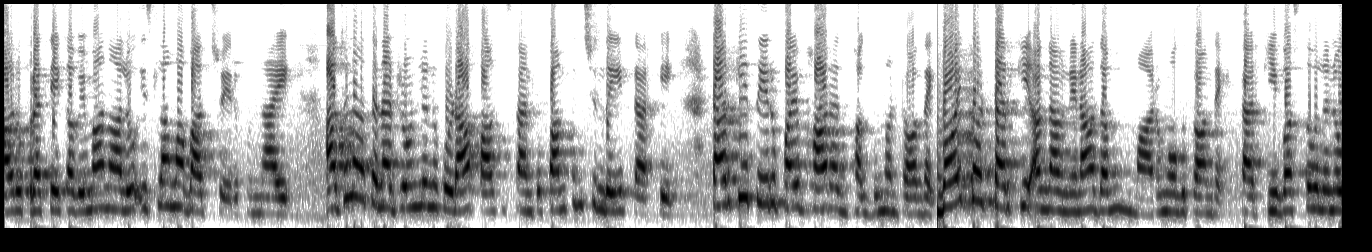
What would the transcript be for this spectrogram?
ఆరు ప్రత్యేక విమానాలు ఇస్లామాబాద్ చేరుకున్నాయి. అధునాతన డ్రోన్లను కూడా పాకిస్తాన్కు పంపించింది టర్కీ. టర్కీ తీరుపై భారత్ భగ్గుమంటోంది. బాయ్కాట్ టర్కీ అన్న నినాదం మారుమోగుతోంది. టర్కీ వస్తువులను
